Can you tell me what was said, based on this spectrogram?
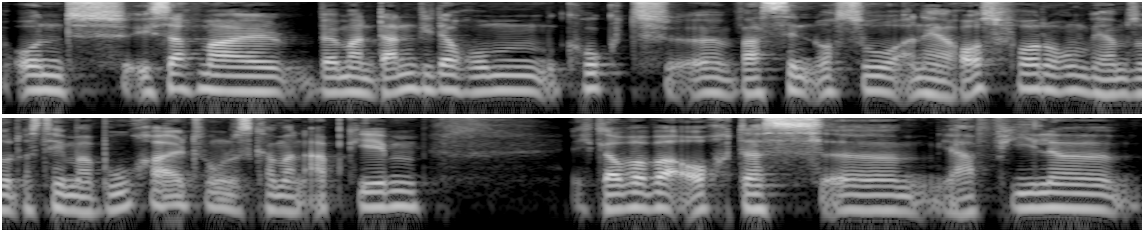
und ich sag mal, wenn man dann wiederum guckt, äh, was sind noch so an Herausforderungen? Wir haben so das Thema Buchhaltung, das kann man abgeben. Ich glaube aber auch, dass äh, ja viele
